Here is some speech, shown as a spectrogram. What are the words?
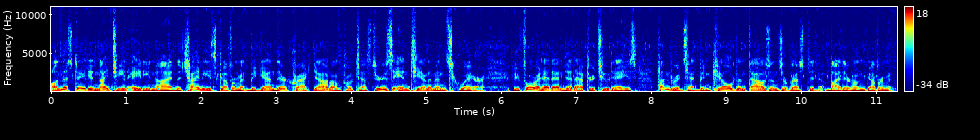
On this date in 1989, the Chinese government began their crackdown on protesters in Tiananmen Square. Before it had ended after two days, hundreds had been killed and thousands arrested by their own government.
